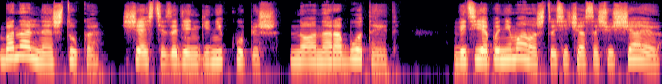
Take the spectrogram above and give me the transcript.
Банальная штука. Счастье за деньги не купишь, но она работает. Ведь я понимала, что сейчас ощущаю,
